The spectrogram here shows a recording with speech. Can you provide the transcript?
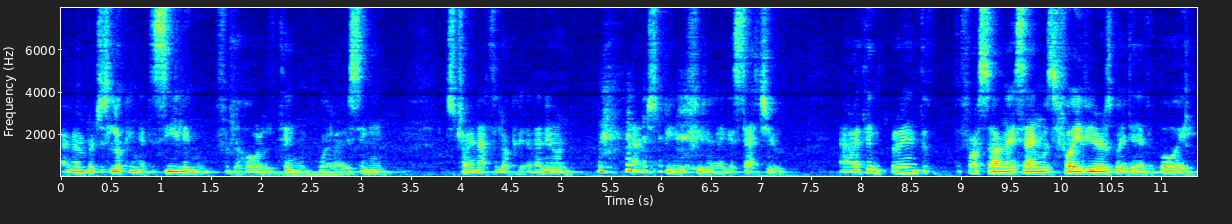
I remember just looking at the ceiling for the whole thing while I was singing, just trying not to look at anyone, and just being feeling like a statue. And I think, but I think the, the first song I sang was Five Years by David Bowie.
